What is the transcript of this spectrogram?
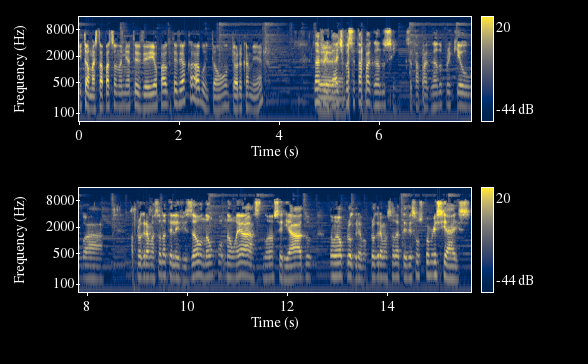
Então, mas tá passando na minha TV e eu pago TV a cabo, então, teoricamente. Na é... verdade, você tá pagando sim. Você tá pagando porque o, a, a programação da televisão não, não, é a, não é um seriado, não é um programa. A programação da TV são os comerciais.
